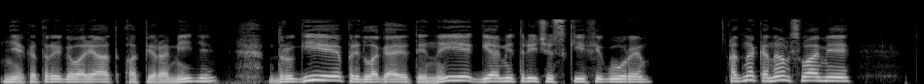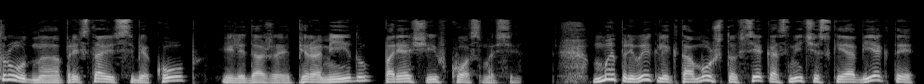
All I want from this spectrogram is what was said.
Некоторые говорят о пирамиде, другие предлагают иные геометрические фигуры. Однако нам с вами трудно представить себе куб или даже пирамиду, парящие в космосе. Мы привыкли к тому, что все космические объекты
